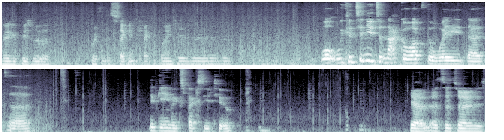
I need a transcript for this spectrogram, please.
I'm very confused where the where the second checkpoint is or whatever. Well, we continue to not go up the way that uh, the game expects you to. Yeah, that's, that's what I was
